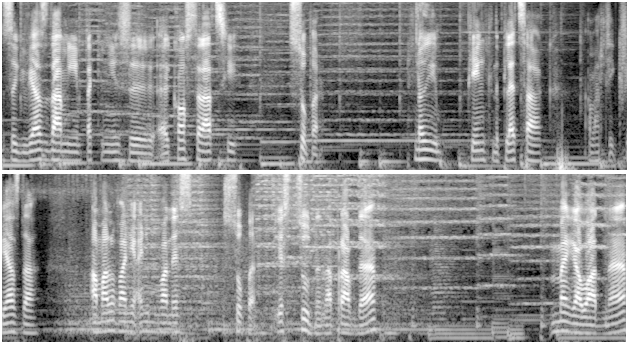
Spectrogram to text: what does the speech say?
z gwiazdami takimi z e, konstelacji. Super. No i piękny plecak, a bardziej gwiazda, a malowanie animowane jest super. Jest cudne, naprawdę mega ładne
